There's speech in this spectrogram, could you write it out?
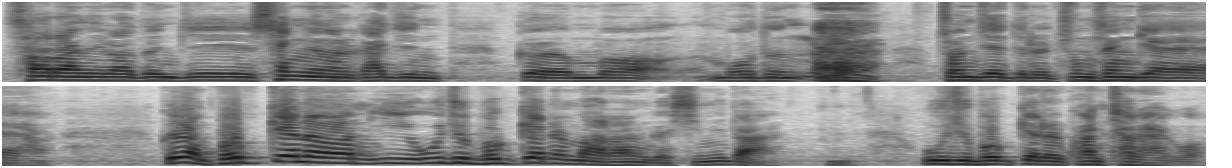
사람이라든지 생명을 가진 그 뭐 모든 존재들을 중생계 그럼 법계는 이 우주 법계를 말하는 것입니다. 우주 법계를 관찰하고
